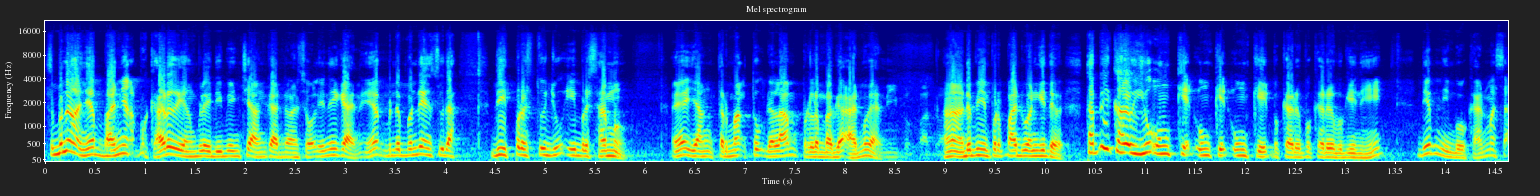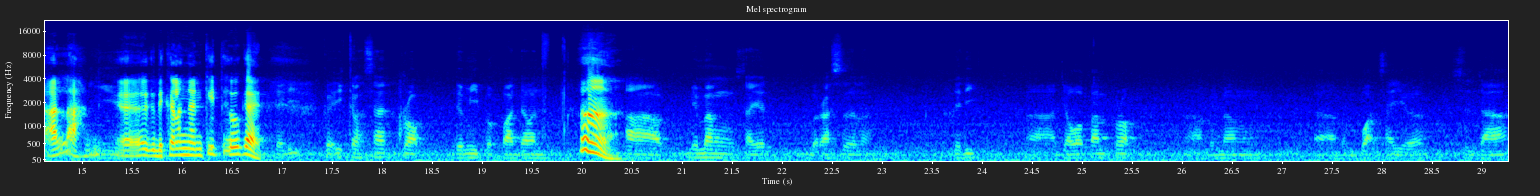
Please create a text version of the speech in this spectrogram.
Sebenarnya banyak perkara yang boleh dibincangkan dalam soal ini kan. Ya, benda-benda yang sudah dipersetujui bersama. Eh, yang termaktub dalam perlembagaan bukan? Demi perpaduan. Ha, dia punya perpaduan kita. Tapi kalau you ungkit-ungkit-ungkit perkara-perkara begini, dia menimbulkan masalah uh, di kalangan kita bukan? Jadi keikhlasan Prof demi perpaduan Ha. uh, memang saya berasa lah. Jadi uh, jawapan Prof uh, memang uh, membuat saya sedar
